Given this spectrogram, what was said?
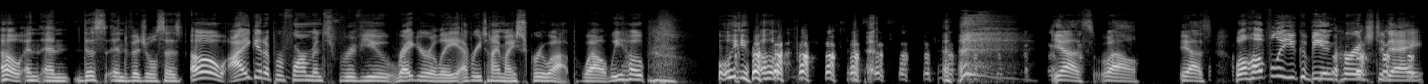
oh, and and this individual says, "Oh, I get a performance review regularly every time I screw up." Well, we hope we hope. yes. Well. Yes. Well, hopefully you could be encouraged today.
